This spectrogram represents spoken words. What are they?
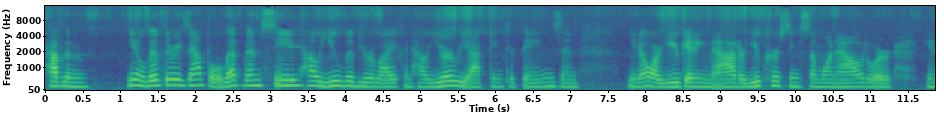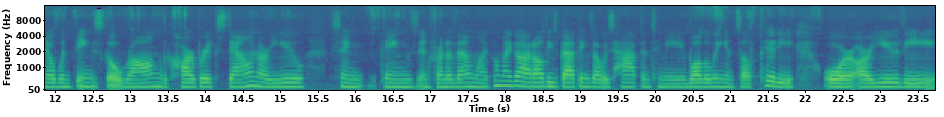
have them, you know, live through example. Let them see how you live your life and how you're reacting to things. And, you know, are you getting mad? Are you cursing someone out? Or, you know, when things go wrong, the car breaks down, are you things in front of them like, oh my God, all these bad things always happen to me, wallowing in self pity? Or are you the,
